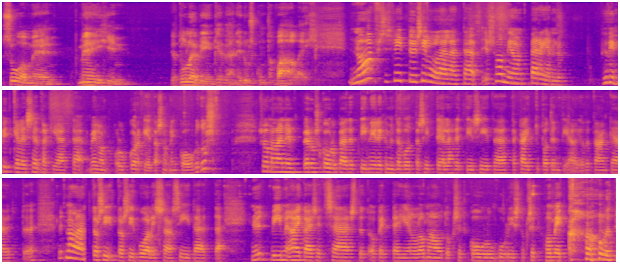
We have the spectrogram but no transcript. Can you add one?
Suomeen, meihin ja tuleviin kevään eduskuntavaaleihin? No, se liittyy sillä lailla, että Suomi on pärjännyt hyvin pitkälle sen takia, että meillä on ollut korkeatasoinen koulutus. Suomalainen peruskoulu päätettiin 40 vuotta sitten ja lähdettiin siitä, että kaikki potentiaali otetaan käyttöön. Nyt me ollaan tosi, tosi huolissaan siitä, että nyt viimeaikaiset säästöt, opettajien lomautukset, koulun kuristukset, homekoulut,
